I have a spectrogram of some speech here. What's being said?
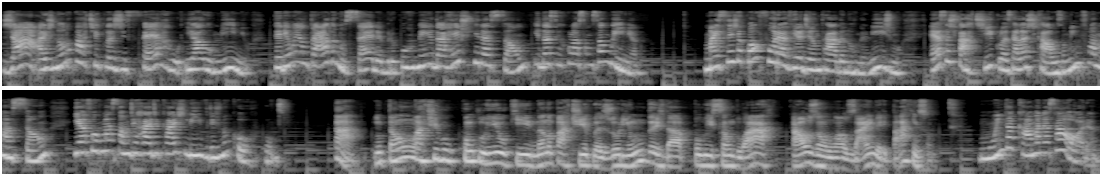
Já as nanopartículas de ferro e alumínio teriam entrado no cérebro por meio da respiração e da circulação sanguínea. Mas seja qual for a via de entrada no organismo, essas partículas elas causam inflamação e a formação de radicais livres no corpo. Tá, então o artigo concluiu que nanopartículas oriundas da poluição do ar causam Alzheimer e Parkinson? Muita calma nessa hora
